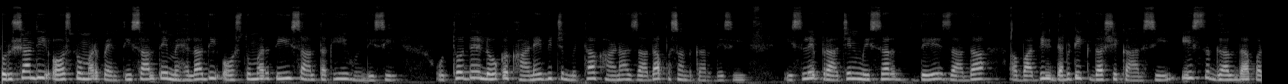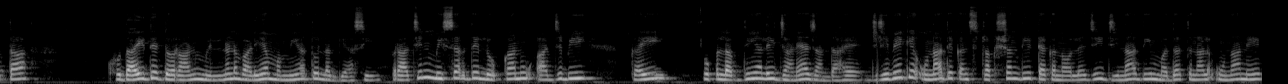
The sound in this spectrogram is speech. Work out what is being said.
ਪੁਰਸ਼ਾਂ ਦੀ ਔਸਤ ਉਮਰ 35 ਸਾਲ ਤੇ ਮਹਿਲਾ ਦੀ ਔਸਤ ਉਮਰ 30 ਸਾਲ ਤੱਕ ਹੀ ਹੁੰਦੀ ਸੀ। ਉੱਥੋਂ ਦੇ ਲੋਕ ਖਾਣੇ ਵਿੱਚ ਮਿੱਠਾ ਖਾਣਾ ਜ਼ਿਆਦਾ ਪਸੰਦ ਕਰਦੇ ਸੀ। ਇਸ ਲਈ ਪ੍ਰਾਚੀਨ ਮਿਸਰ ਦੇ ਜ਼ਿਆਦਾ ਆਬਾਦੀ ਡਾਇਬਟਿਕ ਦਾ ਸ਼ਿਕਾਰ ਸੀ। ਇਸ ਗੱਲ ਦਾ ਪਤਾ ਖੁਦਾਈ ਦੇ ਦੌਰਾਨ ਮਿਲਣ ਵਾਲੀਆਂ ਮੰਮੀਆਂ ਤੋਂ ਲੱਗਿਆ ਸੀ। ਪ੍ਰਾਚੀਨ ਮਿਸਰ ਦੇ ਲੋਕਾਂ ਨੂੰ ਅੱਜ ਵੀ ਕਈ ਉਪਲਬਧੀਆਂ ਲਈ ਜਾਣਿਆ ਜਾਂਦਾ ਹੈ। ਜਿਵੇਂ ਕਿ ਉਹਨਾਂ ਦੇ ਕੰਸਟਰਕਸ਼ਨ ਦੀ ਟੈਕਨੋਲੋਜੀ, ਜਿਨ੍ਹਾਂ ਦੀ ਮਦਦ ਨਾਲ ਉਹਨਾਂ ਨੇ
